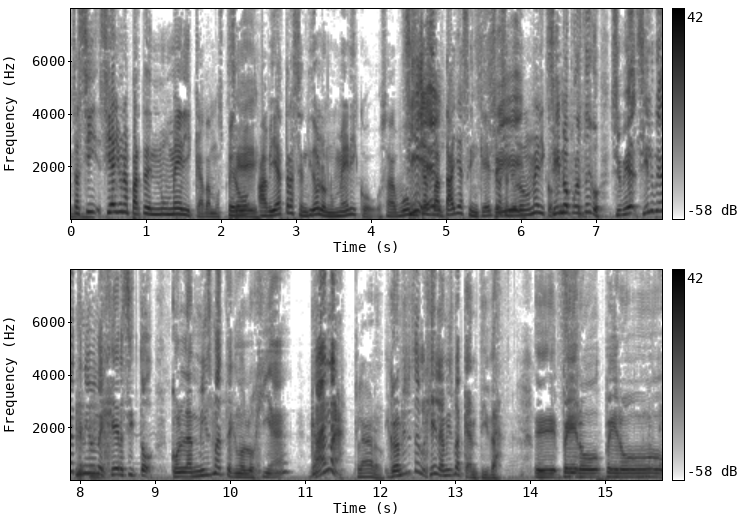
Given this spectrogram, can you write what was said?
o sea, sí, sí hay una parte de numérica, vamos, pero Sí. había trascendido lo numérico, o sea, hubo Sí, muchas él. batallas en que él trascendió lo numérico. Sí, no, por eso te digo, si, hubiera, si él hubiera tenido un ejército con la misma tecnología, gana. Claro. Y con la misma tecnología y la misma cantidad. Eh, pero, pero...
